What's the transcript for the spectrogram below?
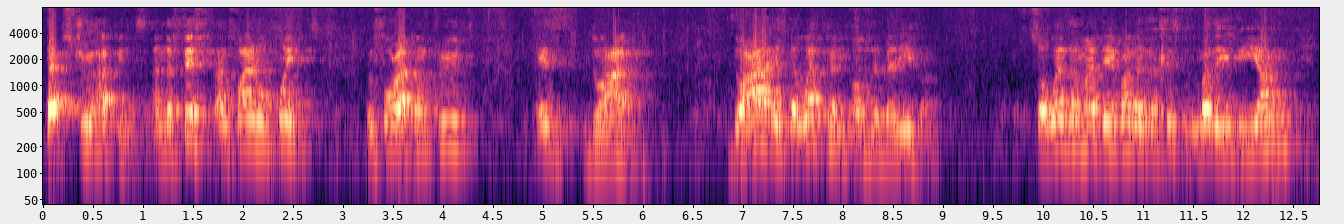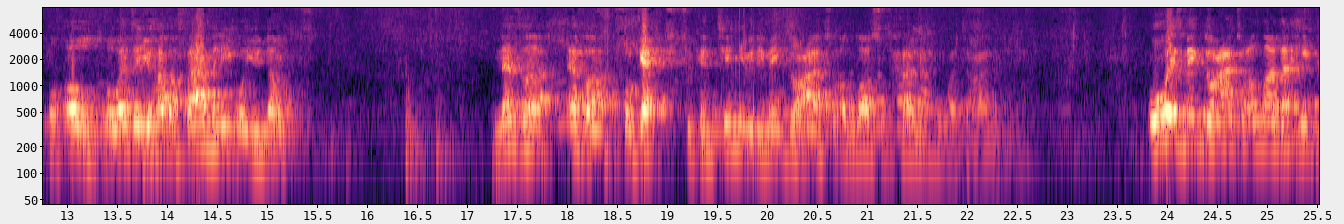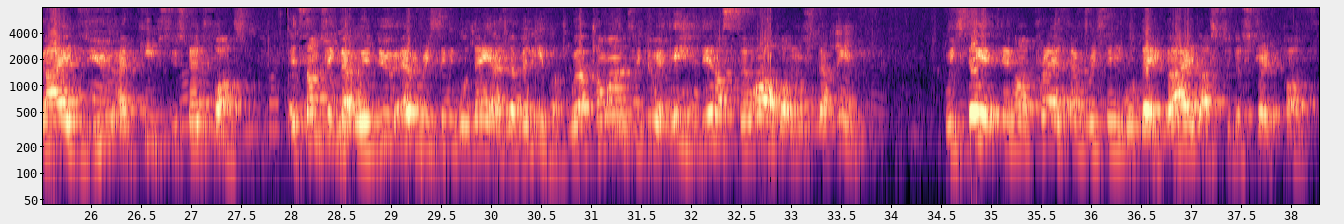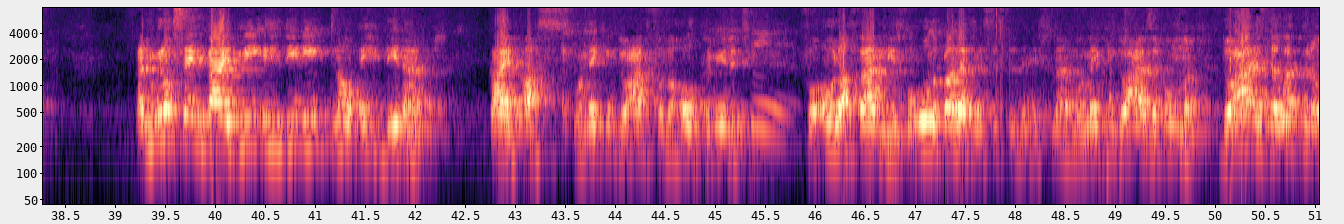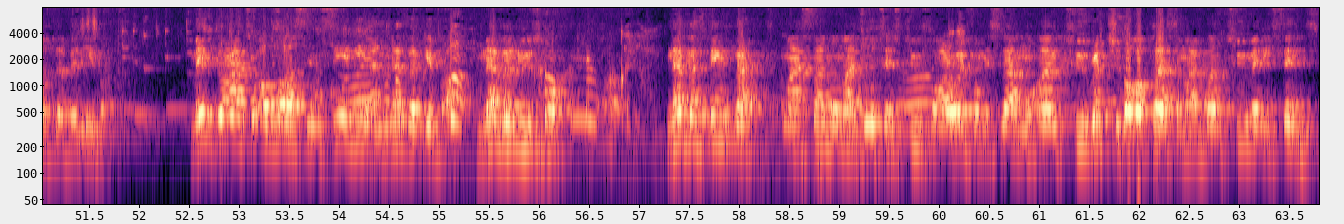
That's true happiness. And the fifth and final point, before I conclude, is dua. Dua is the weapon of the believer. So whether, my dear brothers and sisters, whether you be young or old, or whether you have a family or you don't, never ever forget to continually make dua to Allah subhanahu wa ta'ala. Always make dua to Allah that He guides you and keeps you steadfast. It's something that we do every single day as a believer. We are commanded to do it. Ihdina sirat al-mustaqim. We say it in our prayers every single day. Guide us to the straight path. And we're not saying guide me, ihdini. No, ihdina. Guide us. We're making dua for the whole community. For all our families, for all the brothers and sisters in Islam. We're making dua as an ummah. Dua is the weapon of the believer. Make dua to Allah sincerely and never give up. Never lose hope. Never think that my son or my daughter is too far away from Islam or I'm too wretched of a person, I've done too many sins.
